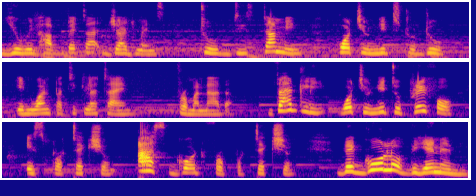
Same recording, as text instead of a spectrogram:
you will have better judgments to determine what you need to do in one particular time from another. Thirdly, what you need to pray for is protection. Ask God for protection. The goal of the enemy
